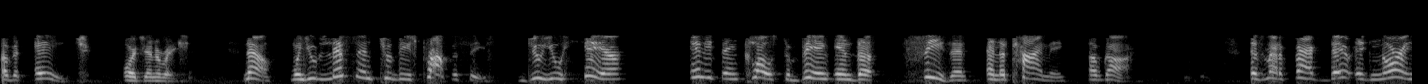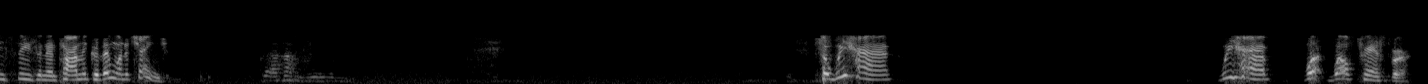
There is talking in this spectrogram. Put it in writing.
of an age or generation. Now, when you listen to these prophecies, do you hear anything close to being in the season and the timing of God? As a matter of fact, they're ignoring season and timing because they want to change it. So we have we have what? Wealth transfer.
